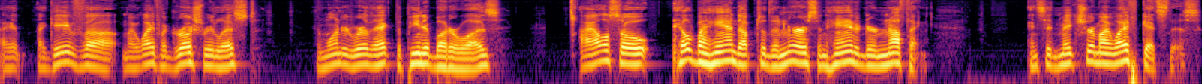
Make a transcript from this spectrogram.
I, I gave uh, my wife a grocery list and wondered where the heck the peanut butter was. I also held my hand up to the nurse and handed her nothing and said, Make sure my wife gets this.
